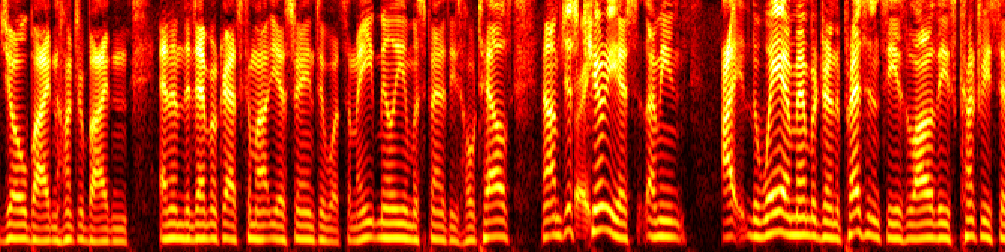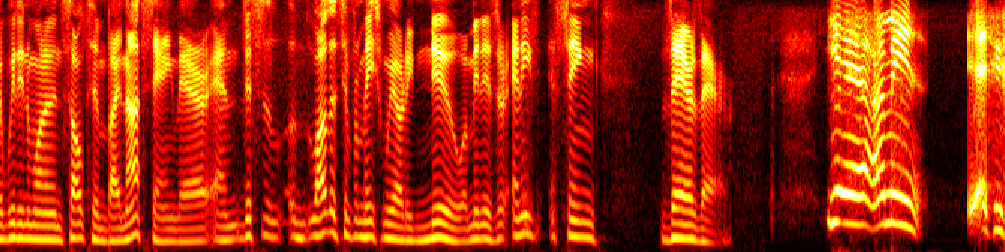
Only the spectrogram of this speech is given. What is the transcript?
Joe Biden, Hunter Biden, and then the Democrats come out yesterday and say what some eight million was spent at these hotels. Now I'm just Right. curious. I mean, I the way I remember during the presidency is a lot of these countries said we didn't want to insult him by not staying there, and this is a lot of this information we already knew. I mean, is there anything there there? Yeah, I mean, as you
